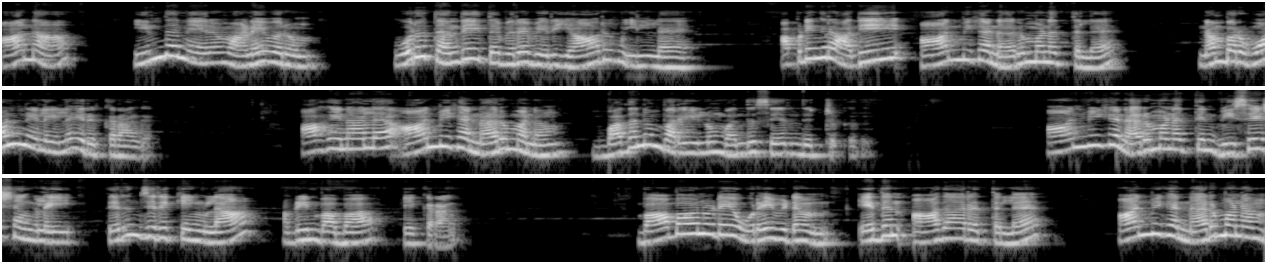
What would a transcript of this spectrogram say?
ஆனா இந்த நேரம் அனைவரும் ஒரு தந்தையை தவிர வேறு யாரும் இல்லை அப்படிங்கிற அதே ஆன்மீக நறுமணத்தில் நம்பர் ஒன் நிலையில் இருக்கிறாங்க. ஆகையினால ஆன்மீக நறுமணம் பதனம் வரையிலும் வந்து சேர்ந்துட்டு இருக்குது ஆன்மீக நறுமணத்தின் விசேஷங்களை தெரிஞ்சிருக்கீங்களா அப்படின்னு பாபா கேட்குறாங்க பாபானுடைய உறைவிடம் எதன் ஆதாரத்தில் ஆன்மீக நறுமணம்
